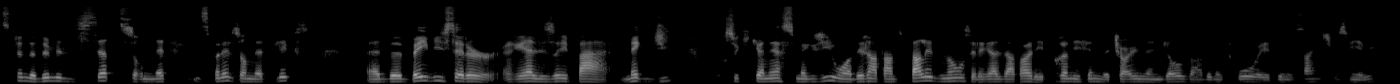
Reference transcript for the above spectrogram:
petit film de 2017 sur Netflix, disponible sur Netflix, euh, de Babysitter, réalisé par G. Pour ceux qui connaissent G ou ont déjà entendu parler du nom, c'est le réalisateur des premiers films de Charlie's Angels en 2003 et 2005, je me souviens bien.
